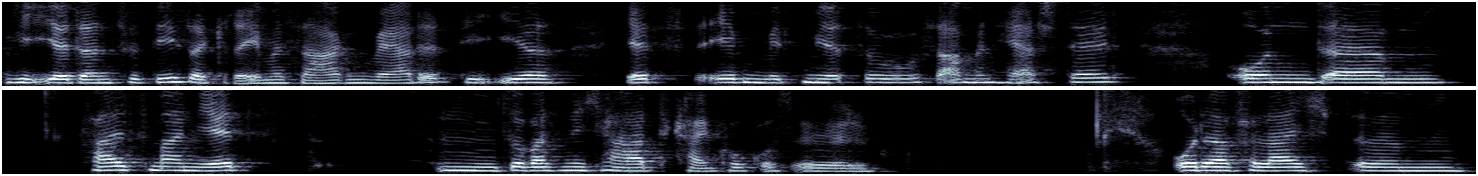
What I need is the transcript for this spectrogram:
wie ihr dann zu dieser Creme sagen werdet, die ihr jetzt eben mit mir zusammen herstellt. Und ähm, falls man jetzt mh, hm, sowas nicht hat, kein Kokosöl oder vielleicht ähm,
